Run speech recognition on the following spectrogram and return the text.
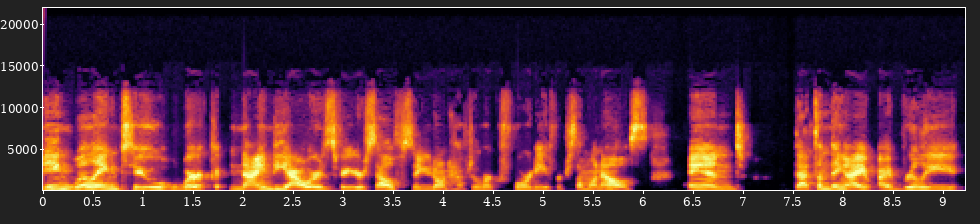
being willing to work 90 hours for yourself so you don't have to work 40 for someone else. And that's something i i really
